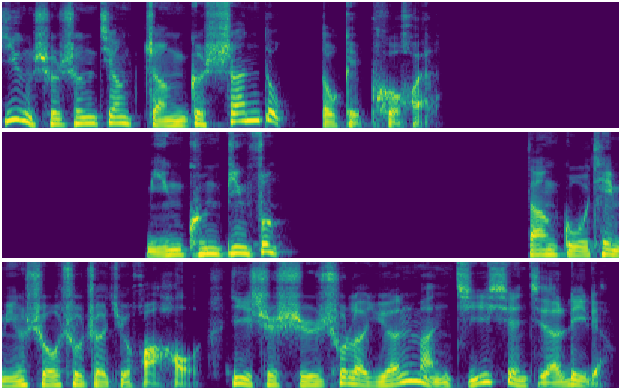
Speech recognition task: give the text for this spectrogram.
硬生生将整个山洞。都给破坏了。明坤冰封。当古天明说出这句话后，一时使出了圆满极限级的力量，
